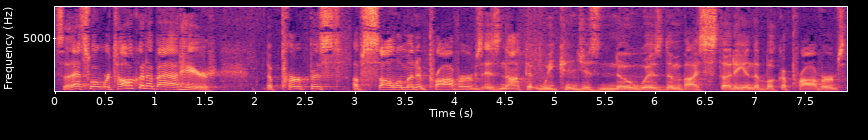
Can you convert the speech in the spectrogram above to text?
So that's what we're talking about here. The purpose of Solomon and Proverbs is not that we can just know wisdom by studying the book of Proverbs,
